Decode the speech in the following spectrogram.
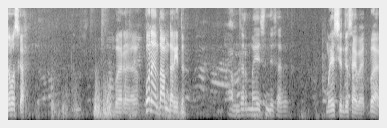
नमस्कार. बरं कोण आहे आता आमदार इथं? आमदार महेश शिंदे साहेब महेश शिंदे साहेब आहेत. बर.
